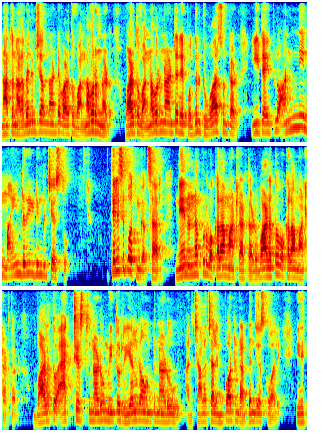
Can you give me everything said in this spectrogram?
నాతో నలభై నిమిషాలు ఉన్నా అంటే వాళ్ళతో వన్ అవర్ ఉన్నాడు. వాళ్ళతో వన్ అవర్ ఉన్నా అంటే రేపు పొద్దున్న టూ అవర్స్ ఉంటాడు. ఈ టైప్లో అన్ని మైండ్ రీడింగ్ చేస్తూ. తెలిసిపోతుంది కదా సార్. నేనున్నప్పుడు ఒకలా మాట్లాడతాడు. వాళ్ళతో ఒకలా మాట్లాడతాడు. వాళ్ళతో యాక్ట్ చేస్తున్నాడు. మీతో రియల్గా ఉంటున్నాడు. అది చాలా చాలా ఇంపార్టెంట్ అర్థం చేసుకోవాలి. ఇది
